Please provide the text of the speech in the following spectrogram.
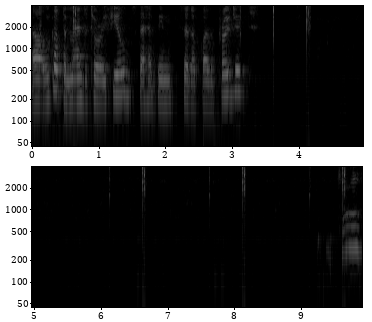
Uh, we've got the mandatory fields that have been set up by the project. Okay,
